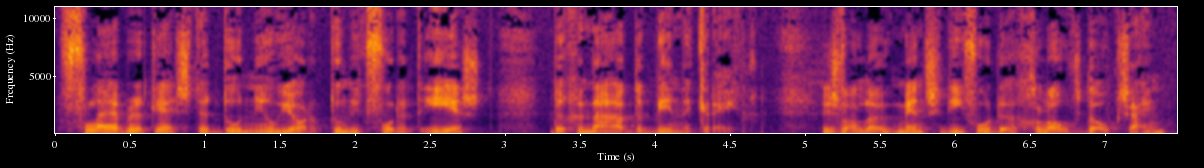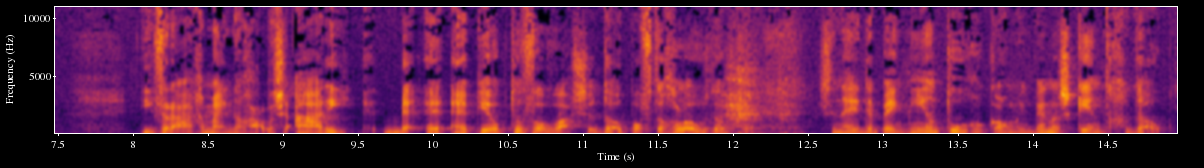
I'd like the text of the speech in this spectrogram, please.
flabbergasted door New York toen ik voor het eerst de genade binnenkreeg. Dus wel leuk, mensen die voor de geloofsdoop zijn, die vragen mij nog alles. Arie, be- eh, heb je ook de volwassen doop of de geloofsdoop? Nee, daar ben ik niet aan toegekomen. Ik ben als kind gedoopt.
